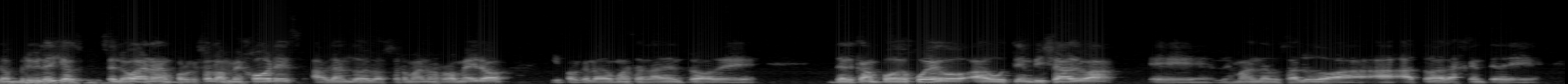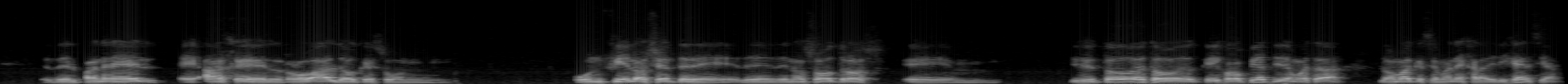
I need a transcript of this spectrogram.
Los privilegios se lo ganan porque son los mejores, hablando de los hermanos Romero y porque lo demuestran adentro de, del campo de juego. Agustín Villalba eh, les manda un saludo a, toda la gente de- del panel. Eh, Ángel Robaldo, que es un, fiel oyente de, nosotros. eh, dice, todo esto que dijo Piatti demuestra lo mal que se maneja la dirigencia.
